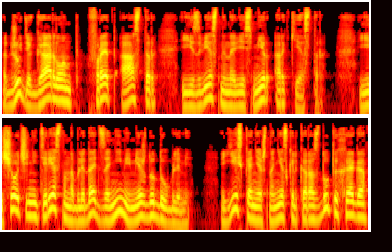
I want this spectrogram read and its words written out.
Джуди Гарланд, Фред Астер и известный на весь мир оркестр. Еще очень интересно наблюдать за ними между дублями. Есть, конечно, несколько раздутых эго,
